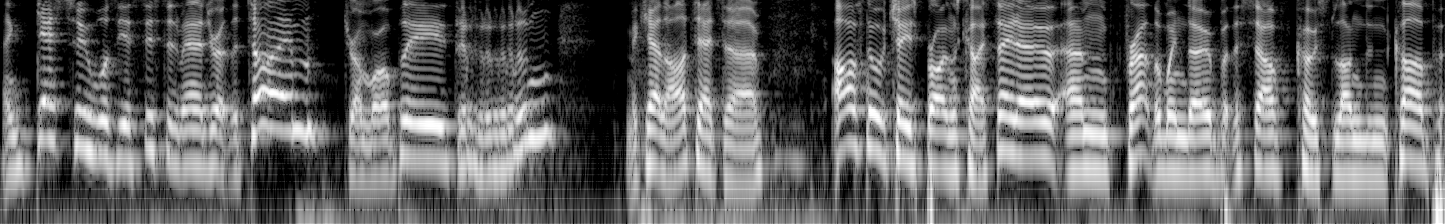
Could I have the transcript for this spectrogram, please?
And guess who was the assistant manager at the time? Drum roll, please. Mikel Arteta. Arsenal have chased Brighton's Caicedo um, throughout the window, but the South Coast London club,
